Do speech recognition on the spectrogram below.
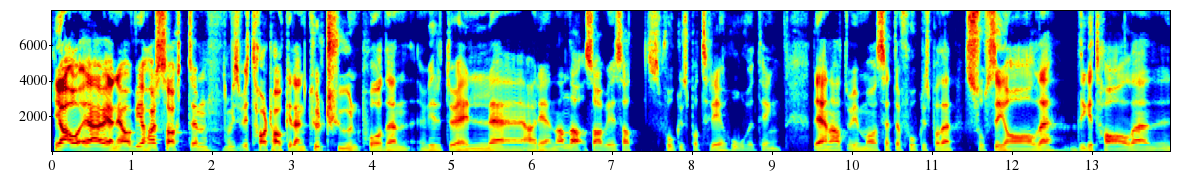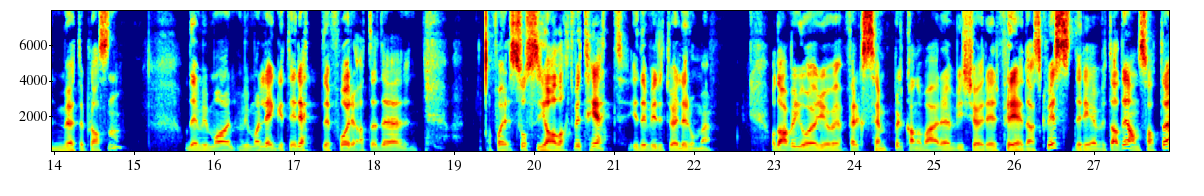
Ja, og jeg er enig. Og vi har sagt um, Hvis vi tar tak i den kulturen på den virtuelle arenaen, da, så har vi satt fokus på tre hovedting. Det ene er at vi må sette fokus på den sosiale, digitale møteplassen. Og det vi må, vi må legge til rette for at det For sosial aktivitet i det virtuelle rommet. Og da vi gjør, gjør vi f.eks. kan det være vi kjører fredagsquiz drevet av de ansatte.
